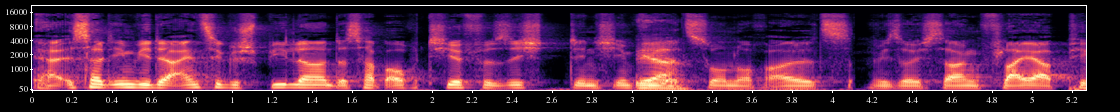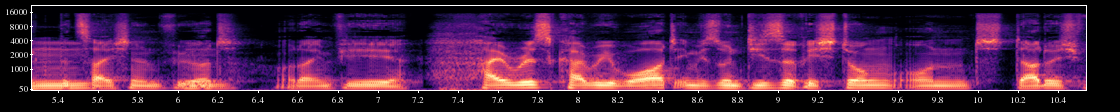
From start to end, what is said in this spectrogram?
Ja, ist halt irgendwie der einzige Spieler, deshalb auch Tier für sich, den ich irgendwie ja. jetzt so noch als, wie soll ich sagen, Flyer-Pick mm. bezeichnen würde. Oder irgendwie High Risk, High Reward, irgendwie so in diese Richtung. Und dadurch,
